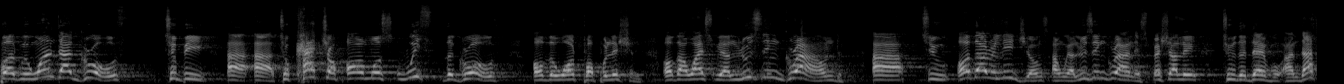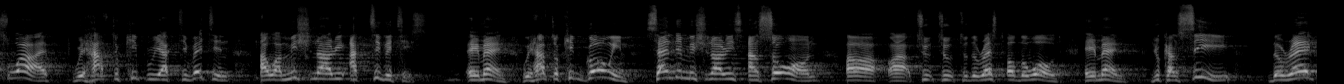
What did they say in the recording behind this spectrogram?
But we want that growth to be uh, uh, to catch up almost with the growth of the world population. Otherwise, we are losing ground uh, to other religions and we are losing ground, especially to the devil. And that's why we have to keep reactivating our missionary activities. Amen. We have to keep going, sending missionaries and so on uh, uh, to, to, to, the rest of the world. Amen. You can see the red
